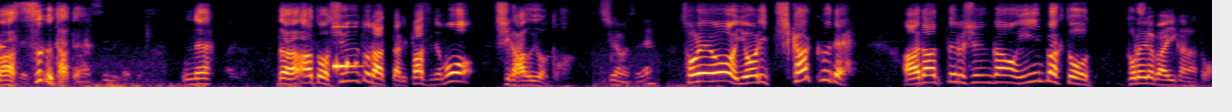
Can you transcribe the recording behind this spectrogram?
まっすぐ立て。ね。だから、あと、シュートだったりパスでも違うよと。違いますね。それをより近くで当たってる瞬間をインパクトを取れればいいかなと。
